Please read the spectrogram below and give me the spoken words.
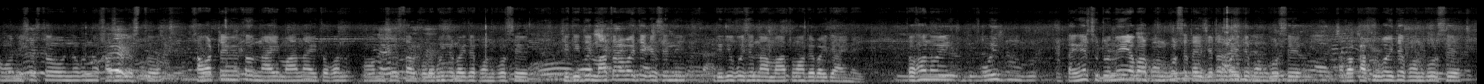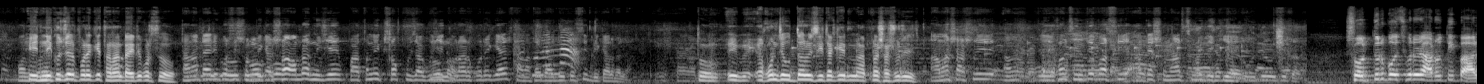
আমার মিসেস তো অন্য কোনো কাজে ব্যস্ত। খাওয়ার টাইমে তো নাই মা নাই তখন আমার মিসেস তার বড় বোনের বাড়িতে ফোন করছে যে দিদি মা তোমার বাড়িতে গেছে নি? দিদি কইছে না মা তোমাদের বাড়িতে আয় নাই। তখন ওই ওই টাইমের ছোটো মেয়ে আবার ফোন করছে তাই জেঠার বাড়িতে ফোন করছে আবার কাকুর বাড়িতে ফোন করছে এই নিখোঁজের পরে কি থানা ডায়েরি করছ? থানা ডায়েরি করছি সব বিকাল সব আমরা নিজে প্রাথমিক সব পূজাগুজি করার পরে গিয়ে থানাতে ডায়েরি করছি বিকালবেলা। তো এই এখন যে উদ্ধার হয়েছে এটা কি আপনার শাশুড়ির? আমার শাশুড়ি এখন চিনতে পারছি হাতে সোনার ছবি দেখিয়ে সত্তর বছরের আরতি পাল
